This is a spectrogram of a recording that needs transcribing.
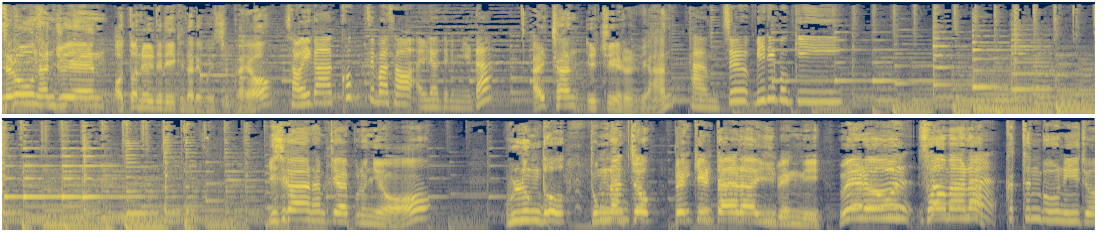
새로운 한 주엔 어떤 일들이 기다리고 있을까요? 저희가 콕 집어서 알려드립니다. 알찬 일주일을 위한 다음 주 미리 보기. 이 시간 함께 할 분은요. 울릉도 동남쪽 백길 따라 200리 외로운 섬 하나 같은 분이죠.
